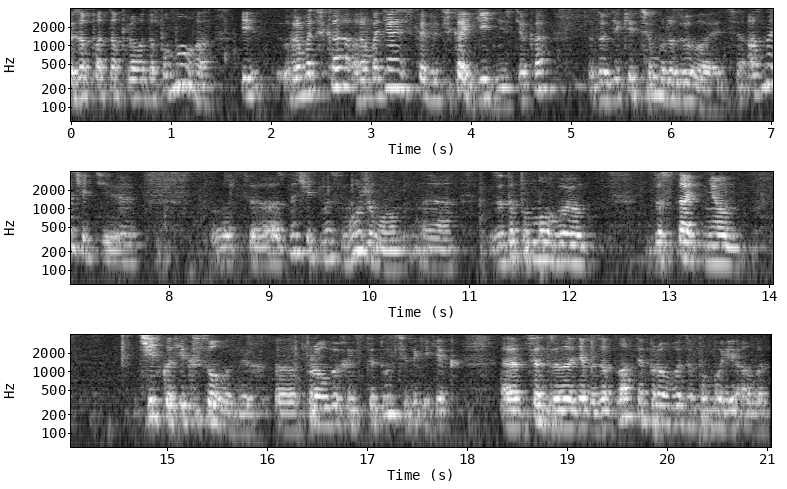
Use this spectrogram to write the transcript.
Безоплатна праводопомога і громадська, громадянська, людська гідність, яка завдяки цьому розвивається. А значить, е, от, а значить ми зможемо за допомогою достатньо чітко фіксованих е, правових інституцій, таких як е, Центр надання безоплатної правової допомоги, а от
